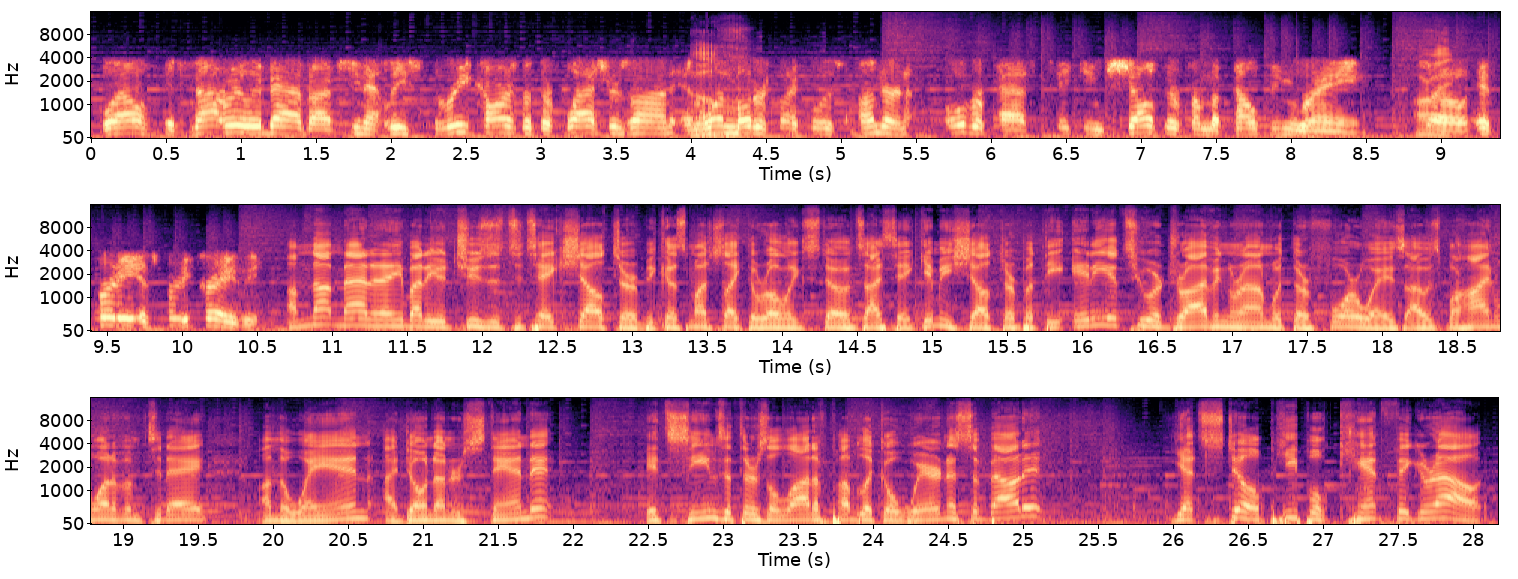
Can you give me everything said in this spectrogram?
Well, it's not really bad, but I've seen at least three cars with their flashers on and Oh. one motorcyclist under an overpass taking shelter from the pelting rain. All so right. it's pretty it's pretty crazy. I'm not mad at anybody who chooses to take shelter because, much like the Rolling Stones, I say, give me shelter. But the idiots who are driving around with their four ways, I was behind one of them today on the way in. I don't understand it. It seems that there's a lot of public awareness about it, yet still people can't figure out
